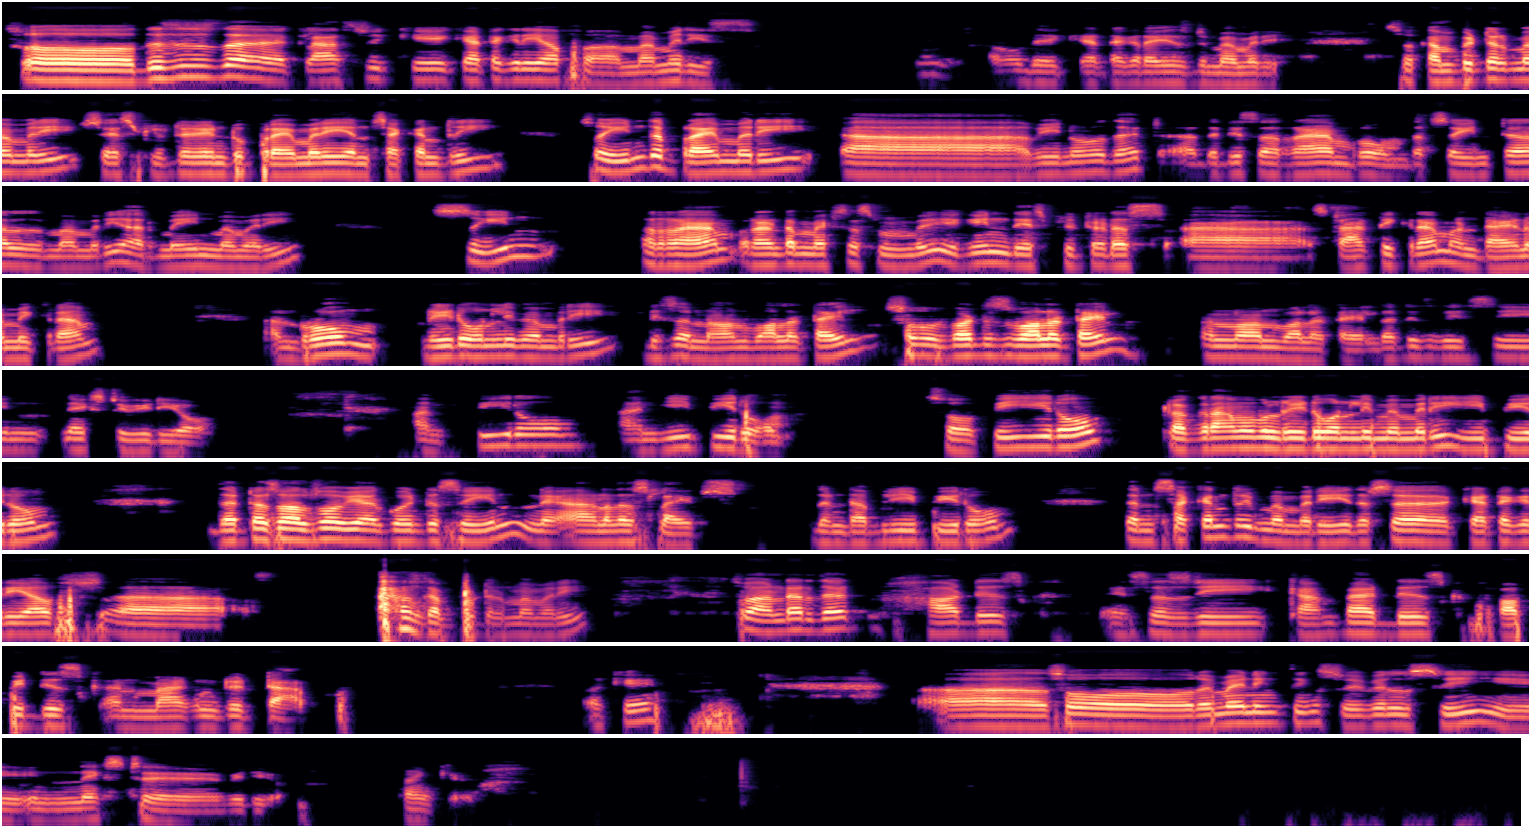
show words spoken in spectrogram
So this is the classic ca- category of uh, memories. How they categorized memory. So computer memory so split it into primary and secondary. So in the primary, uh, we know that uh, that is a RAM ROM. That's the internal memory or main memory. So in RAM, random access memory, again they split it as uh, static RAM and dynamic RAM. And ROM read-only memory is a non-volatile. So what is volatile and non-volatile? That is we see in next video. And PROM and EPROM. So PROM, programmable read-only memory, EPROM. That is also we are going to see in another slides. Then EEPROM. Then secondary memory. That's a category of uh, computer memory. So under that, hard disk, SSD, compact disk, floppy disk, and magnetic tap. Okay. Uh, so remaining things we will see in next uh, video. Thank you.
